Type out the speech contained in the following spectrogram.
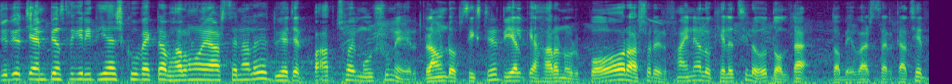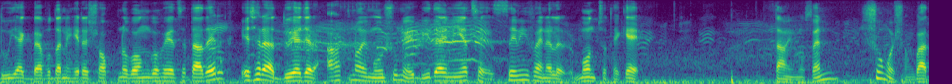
যদিও চ্যাম্পিয়ন্স লিগের ইতিহাস খুব একটা ভালো নয় আর্সেনালের। দুই হাজার পাঁচ ছয় মৌসুমের রাউন্ড অফ সিক্সটিনে রিয়ালকে হারানোর পর আসরের ফাইনালও খেলেছিল দলটা। তবে বার্সার কাছে দুই এক ব্যবধানে হেরে স্বপ্নভঙ্গ হয়েছে তাদের। এছাড়া দুই হাজার আট নয় মৌসুমে বিদায় নিয়েছে সেমিফাইনালের মঞ্চ থেকে। তামিম হোসেন, সময় সংবাদ।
